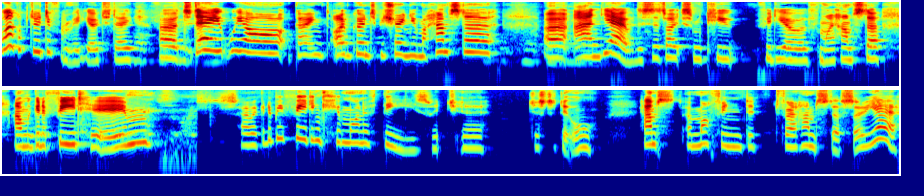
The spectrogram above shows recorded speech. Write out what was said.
welcome to a different video today. Uh, today we are going. I'm going to be showing you my hamster, uh, and yeah, this is like some cute video of my hamster, and we're going to feed him. So we're going to be feeding him one of these, which uh, just a little hamster, a muffin for a hamster. So yeah.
